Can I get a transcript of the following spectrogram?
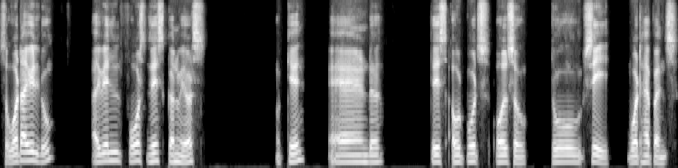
so what i will do i will force this conveyors okay and these outputs also to see what happens.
